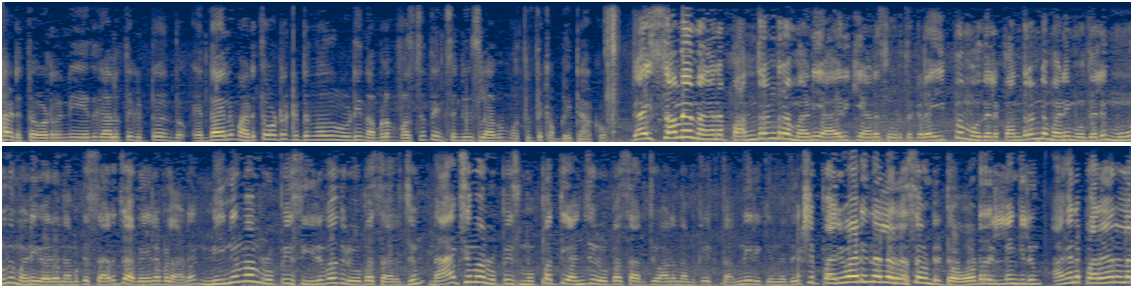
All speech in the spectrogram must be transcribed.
അടുത്ത ഓർഡർ ഇനി ഏത് കാലത്ത് കിട്ടുമോ എന്തോ. എന്തായാലും അടുത്ത ഓർഡർ കിട്ടുന്നത് കൂടി നമ്മൾ ഫസ്റ്റത്തെ ഇൻസെന്റീവ് ലാഭം മൊത്തത്തിൽ കംപ്ലീറ്റ് ആക്കും. ഗൈസ് സമയം അങ്ങനെ പന്ത്രണ്ടര മണി ആയിരിക്കുകയാണ് സുഹൃത്തുക്കളെ. ഇപ്പം മുതൽ പന്ത്രണ്ട് മണി മുതൽ മൂന്ന് മണി വരെ നമുക്ക് സർജ് അവൈലബിൾ ആണ്. മിനിമം റുപ്പീസ് ഇരുപത് രൂപ സർജും മാക്സിമം റുപ്പീസ് മുപ്പത്തി അഞ്ച് രൂപ സർജു ആണ് നമുക്ക് തന്നിരിക്കുന്നത്. പക്ഷെ പരിപാടി നല്ല രസമുണ്ട് കേട്ടോ ഓർഡർ ഇല്ലെങ്കിലും. അങ്ങനെ പറയാനുള്ള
